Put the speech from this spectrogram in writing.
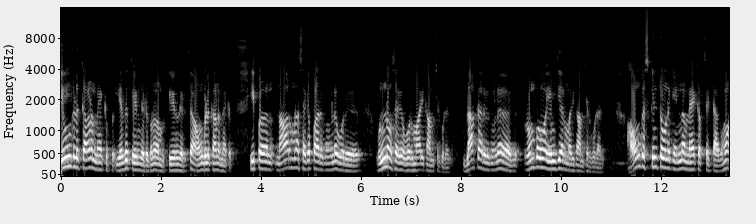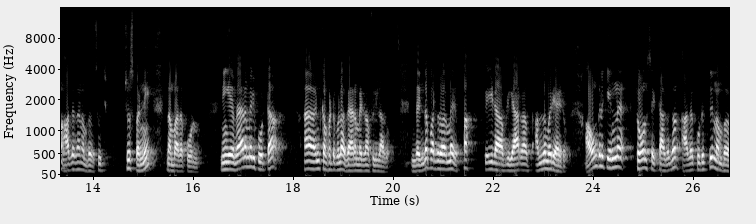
இவங்களுக்கான மேக்கப் எதை தேர்ந்தெடுக்கணும் நம்ம தேர்ந்தெடுத்து அவங்களுக்கான மேக்கப் இப்போ நார்மலாக சிகப்பாக இருக்கவங்கள ஒரு இன்னும் சிக ஒரு மாதிரி காமிச்சிடக்கூடாது. பிளாக்காக இருக்கவங்கள ரொம்பவும் எம்ஜிஆர் மாதிரி காமிச்சிடக்கூடாது. அவங்க ஸ்கின் டோனுக்கு என்ன மேக்கப் செட் ஆகுமோ அதை தான் நம்ம சூச் சூஸ் பண்ணி நம்ம அதை போடணும். நீங்கள் வேறு மாதிரி போட்டால் அன்கம்ஃபர்டபுளாக வேறு மாதிரி தான் ஃபீல் ஆகும். இந்த இந்த படத்தில் வர மாதிரி பா பெய்டா அப்படி யாரா அந்த மாதிரி ஆகிடும் அவங்களுக்கு என்ன டோன் செட் ஆகுதோ அதை கொடுத்து நம்ம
